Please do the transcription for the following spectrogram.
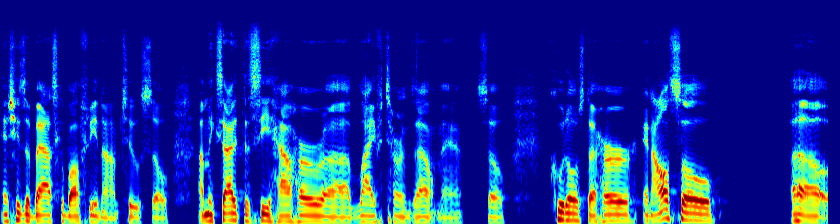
and she's a basketball phenom too. So I'm excited to see how her uh, life turns out, man. So kudos to her, and also uh,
